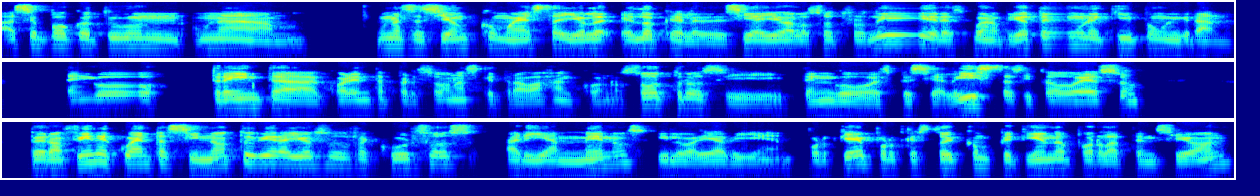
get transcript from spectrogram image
hace poco tuve una, una sesión como esta, yo es lo que le decía yo a los otros líderes, bueno, yo tengo un equipo muy grande, tengo 30, 40 personas que trabajan con nosotros y tengo especialistas y todo eso. Pero a fin de cuentas, si no tuviera yo esos recursos, haría menos y lo haría bien. ¿Por qué? Porque estoy compitiendo por la atención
